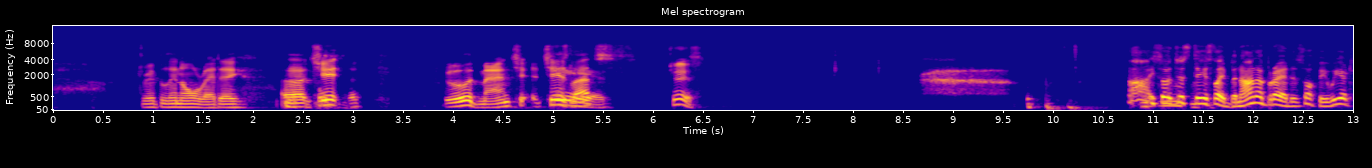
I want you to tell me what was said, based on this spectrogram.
Dribbling already. Uh, Looking che- forward to it. Good man. Che- cheers, lads. Cheers. Ah, so it just tastes like banana bread. It's awfully weird.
